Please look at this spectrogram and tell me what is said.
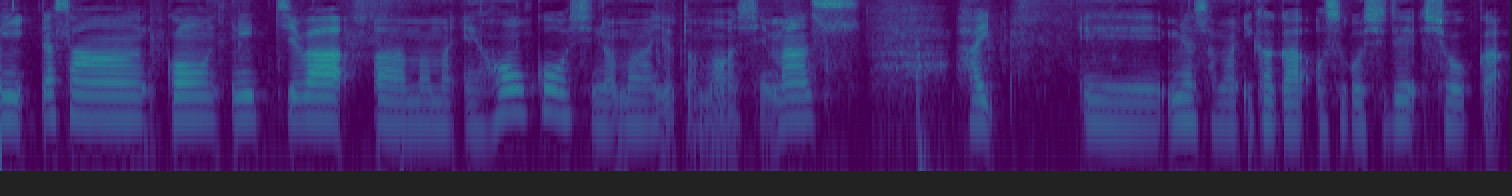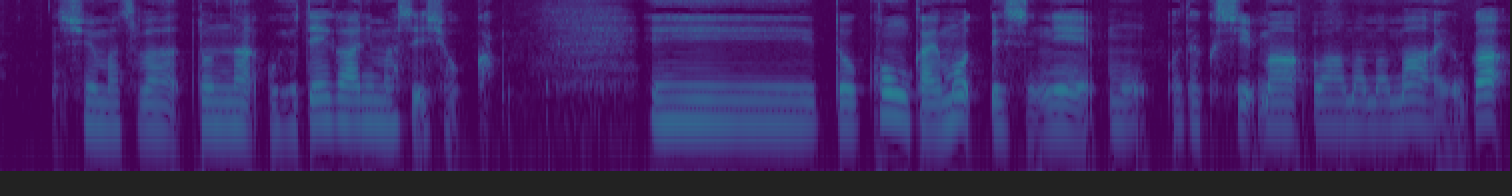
みなさん、こんにちは。わーママ絵本講師のまーよと申します。はい。えー、皆様いかがお過ごしでしょうか？週末はどんなご予定がありますでしょうか？えーと、今回もですね、もう私、ま、わーママまーよが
